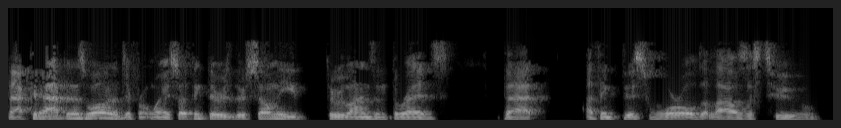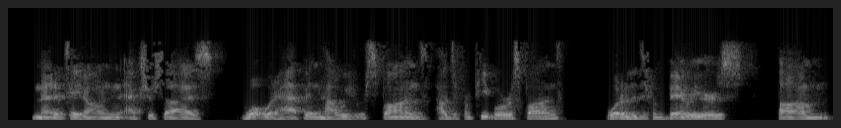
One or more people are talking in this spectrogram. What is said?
that could happen as well in a different way. So i think there's there's so many through lines and threads that i think this world allows us to meditate on and exercise what would happen how we'd respond how different people respond what are the different barriers um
